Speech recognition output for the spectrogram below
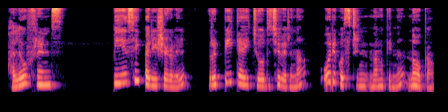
Hello friends P S C പരീക്ഷകളിൽ റിപ്പീറ്റായി ചോദിച്ചു വരുന്ന ഒരു ക്വസ്റ്റ്യൻ നമുക്കിന്ന് നോക്കാം.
